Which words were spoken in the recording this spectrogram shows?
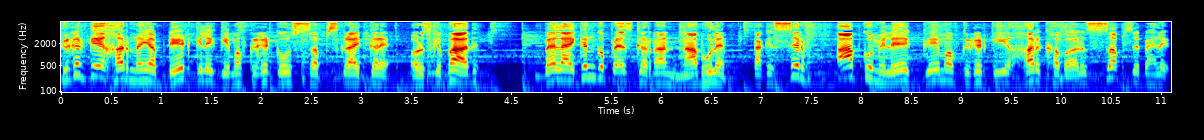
क्रिकेट के हर नए अपडेट के लिए गेम ऑफ़ क्रिकेट को सब्सक्राइब करें और उसके बाद बेल आइकन को प्रेस करना ना भूलें ताकि सिर्फ़ आपको मिले गेम ऑफ़ क्रिकेट की हर खबर सबसे पहले।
